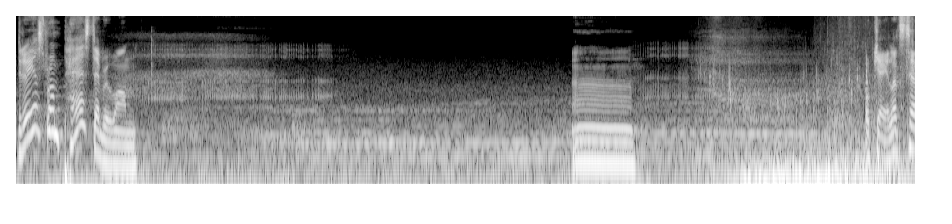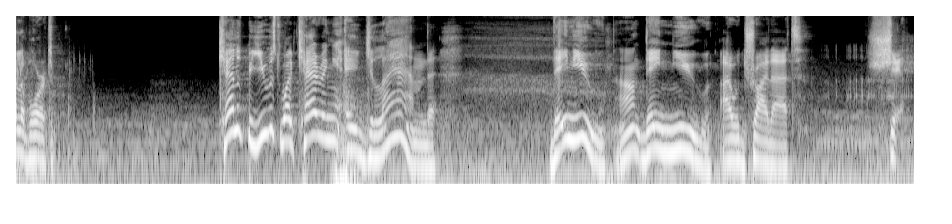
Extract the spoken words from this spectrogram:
Did I just run past everyone? Uh... Okay, let's teleport. Cannot be used while carrying a gland. They knew, huh? They knew I would try that. Shit.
